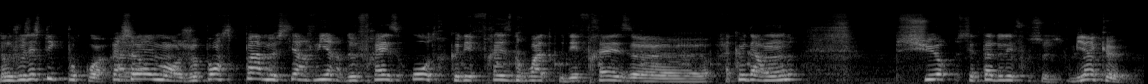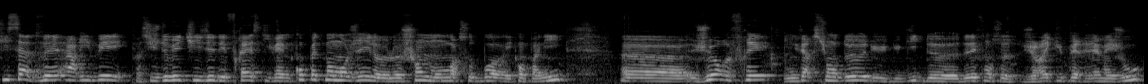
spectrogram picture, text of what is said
Donc je vous explique pourquoi. Personnellement, je pense pas me servir de fraises autres que des fraises droites ou des fraises euh, à queue d'aronde sur cette table de défausseuse. Bien que, si ça devait arriver, enfin si je devais utiliser des fraises qui viennent complètement manger le, champ de mon morceau de bois et compagnie, je referai une version 2 du, guide de, de défonceuse. Je récupérerai mes joues,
